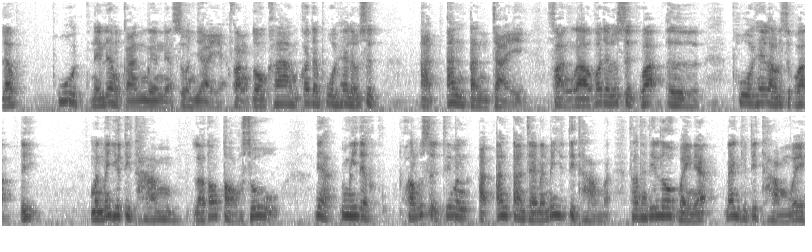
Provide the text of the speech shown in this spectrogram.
แล้วพูดในเรื่องของการเมืองเนี่ยส่วนใหญ่ฝั่งตรงข้ามก็จะพูดให้เรารู้สึกอัดอั้นตันใจ ฝั่งเราก็จะรู้สึกว่า เออ พูดให้เรารู้สึกว่าเอ้ยมันไม่ยุติธรรม เราต้องต่อสู้ เนี่ยมีแต่ความรู้สึกที่มันอัดอั้นตันใจมันไม่ยุติธรรมอะทั้งที่โลกใบนี้แม่งยุติธรรมเว้ย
